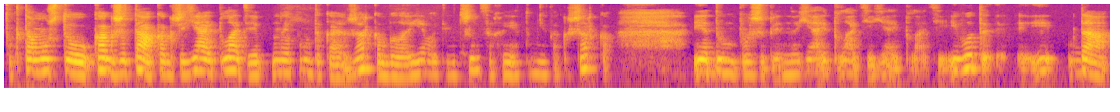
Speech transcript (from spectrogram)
к тому, что как же так, как же я и платье. Ну, я помню, такая жарко было, я в этих джинсах, и это мне так жарко. И я думаю, боже, блин, ну я и платье, я и платье. И вот, и, да,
